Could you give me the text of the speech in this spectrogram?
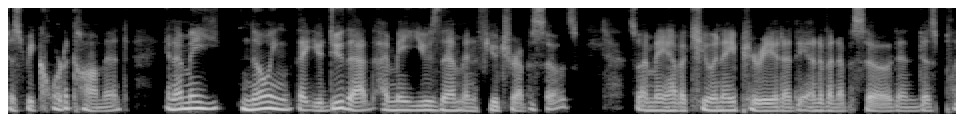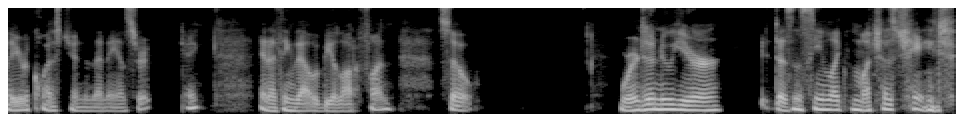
Just record a comment. And I may, knowing that you do that, I may use them in future episodes. So I may have a Q&A period at the end of an episode and just play your question and then answer it. Okay. And I think that would be a lot of fun. So we're into a new year it doesn't seem like much has changed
